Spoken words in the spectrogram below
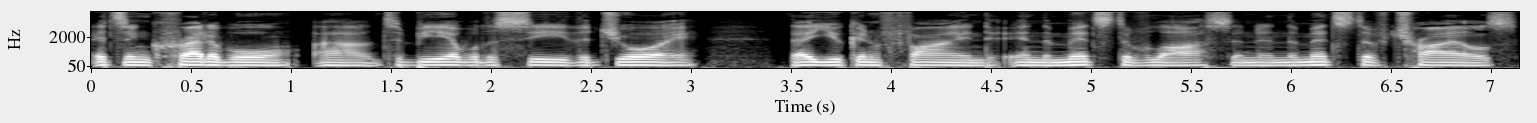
it's incredible uh, to be able to see the joy that you can find in the midst of loss and in the midst of trials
